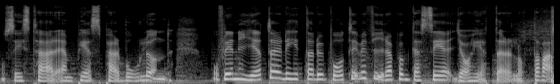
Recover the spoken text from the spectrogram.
Och sist här MPs Per Bolund. Och fler nyheter det hittar du på tv4.se. Jag heter Lotta Wall.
